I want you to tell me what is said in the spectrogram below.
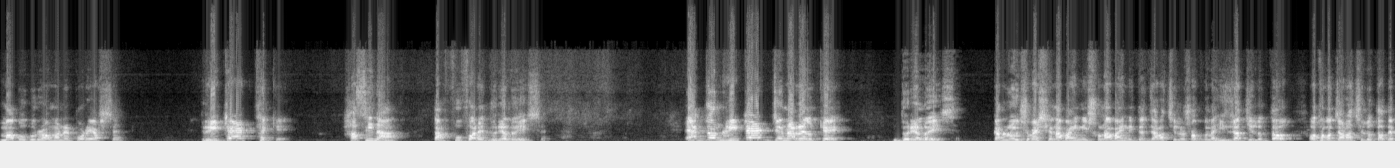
মাহবুবুর রহমানের পরে আসছে রিটায়ার্ড থেকে হাসিনা তার ফুফারে ধরে লই এসে একজন রিটায়ার্ড জেনারেলকে লই এসে কারণ ওই সময় সেনাবাহিনী, সোনাবাহিনীতে যারা ছিল, সবগুলো হিজরাত ছিল তো, অথবা যারা ছিল তাদের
